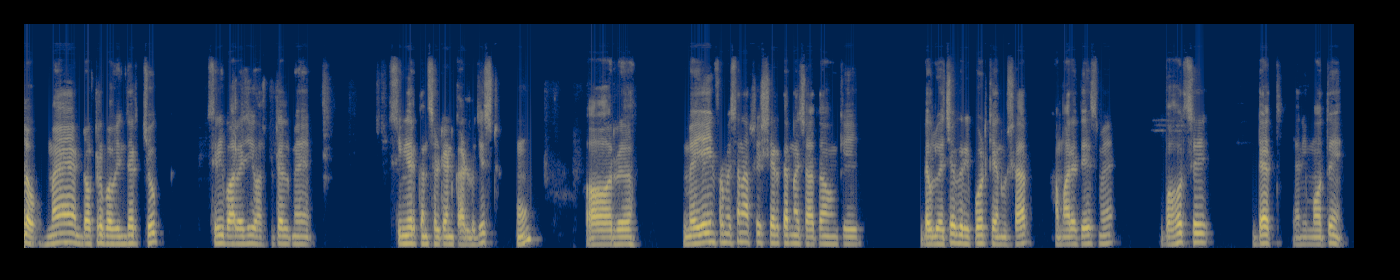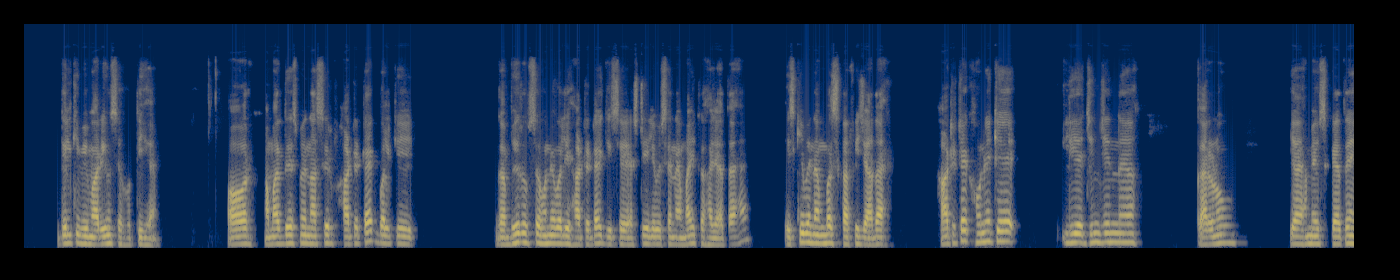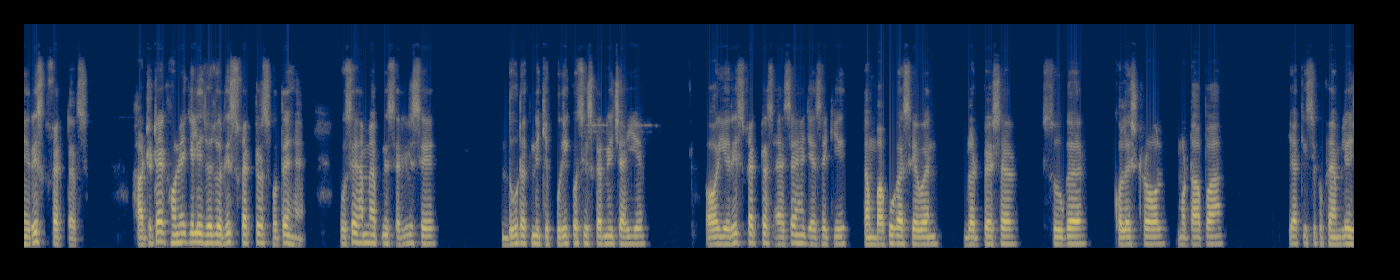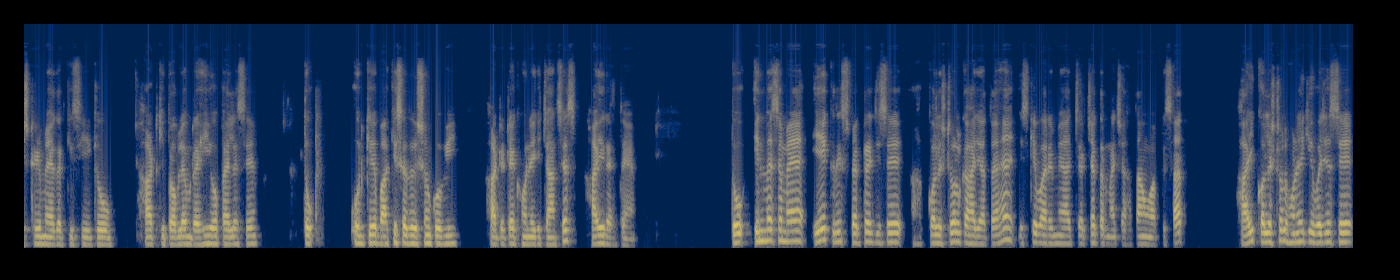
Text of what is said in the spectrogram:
मैं doctor Bhavinder Chugh Shri Balaji hospital में senior consultant cardiologist हूँ। और मैं ये इन्फॉर्मेशन आपसे शेयर करना चाहता हूँ कि डब्ल्यू एच की रिपोर्ट के अनुसार हमारे देश में बहुत से डेथ यानी मौतें दिल की बीमारियों से होती है। और हमारे देश में ना सिर्फ़ हार्ट अटैक बल्कि गंभीर रूप से होने वाली हार्ट अटैक जिसे एस टी एलिवेशन एम कहा जाता है, इसकी भी नंबर्स काफ़ी ज़्यादा है। हार्ट अटैक होने के लिए जिन जिन कारणों या हमें उसे कहते हैं रिस्क फैक्टर्स हार्ट अटैक होने के लिए जो जो रिस्क फैक्टर्स होते हैं, उसे हमें अपने शरीर से दूर रखने की पूरी कोशिश करनी चाहिए। और ये रिस्क फैक्टर्स ऐसे हैं जैसे कि तंबाकू का सेवन ब्लड प्रेशर शुगर कोलेस्ट्रॉल मोटापा या किसी को फैमिली हिस्ट्री में अगर किसी को हार्ट की प्रॉब्लम रही हो पहले से तो उनके बाकी सदस्यों को भी हार्ट अटैक होने के चांसेस हाई रहते हैं। तो इनमें से मैं एक रिस्क फैक्टर जिसे कोलेस्ट्रॉल कहा जाता है, इसके बारे में आज चर्चा करना चाहता हूँ आपके साथ। हाई कोलेस्ट्रॉल होने की वजह से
